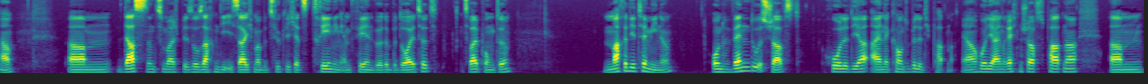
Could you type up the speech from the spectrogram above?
Ja. Ähm, das sind zum Beispiel so Sachen, die ich, sage ich mal, bezüglich jetzt Training empfehlen würde. Bedeutet, zwei Punkte. Mache dir Termine und wenn du es schaffst, hole dir einen Accountability-Partner. Ja, hole dir einen Rechenschaftspartner. Ähm,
